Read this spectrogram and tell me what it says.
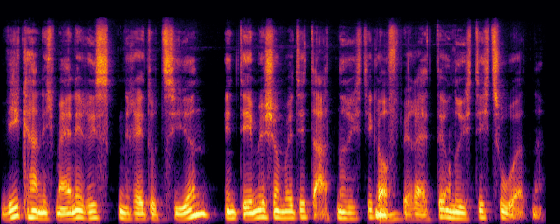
wie kann ich meine Risiken reduzieren, indem ich schon mal die Daten richtig mhm. aufbereite und richtig zuordne.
